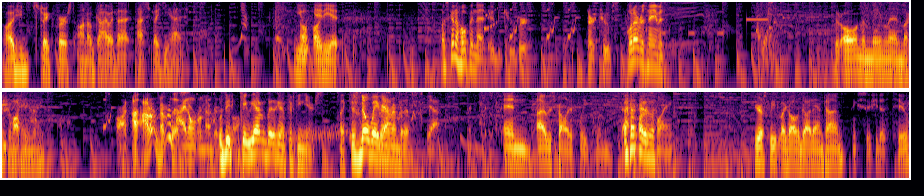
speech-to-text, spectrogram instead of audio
Why would you strike first on a guy with that uh, spiky head? You Oh, idiot. I was kind of hoping that it would be Kooper. Or Koops. Whatever his name is. They're all in the mainland mushroom kingdom. Heights. It's- I, I don't remember this. I don't remember Well, this dude, okay, we haven't played this game in 15 years. Like, there's no way we're Yeah. gonna remember this. Yeah. And I was probably asleep when that part was playing. You're asleep like all the goddamn time. I think Sushie does too.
